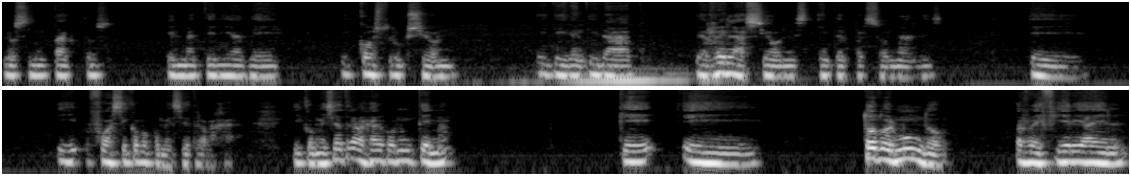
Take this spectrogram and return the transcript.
los impactos en materia de construcción de identidad, de relaciones interpersonales. Eh, y fue así como comencé a trabajar. Y comencé a trabajar con un tema que eh, todo el mundo refiere a él,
